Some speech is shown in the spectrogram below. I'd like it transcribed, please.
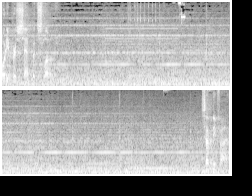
Forty percent, but slowly. Seventy-five.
